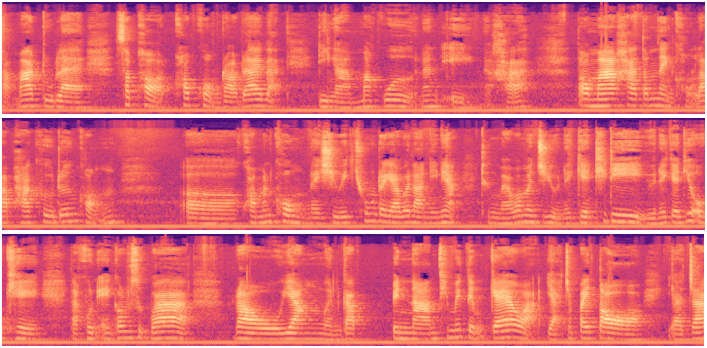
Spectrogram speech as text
สามารถดูแลสปอร์ตครอบครัวของเราได้แบบดีงามมากเวอร์นั่นเองนะคะ ต่อมาค่ะตำแหน่งของลาภะคือเรื่องของความมั่นคงในชีวิตช่วงระยะเวลานี้เนี่ยถึงแม้ว่ามันจะอยู่ในเกณฑ์ที่ดี อยู่ในเกณฑ์ที่โอเค แต่คุณเองก็รู้สึกว่าเรายังเหมือนกับ เป็นน้ำที่ไม่เต็มแก้วอะ่ะ อยากจะไปต่อ อยากจะ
